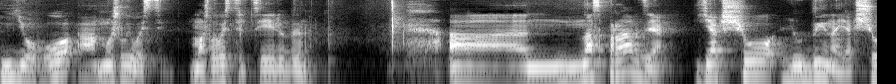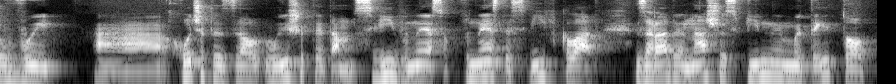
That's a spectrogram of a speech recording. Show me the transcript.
і його а, можливості, можливості цієї людини. А, насправді, якщо людина, якщо ви а, хочете залишити там свій внесок, внести свій вклад заради нашої спільної мети, то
